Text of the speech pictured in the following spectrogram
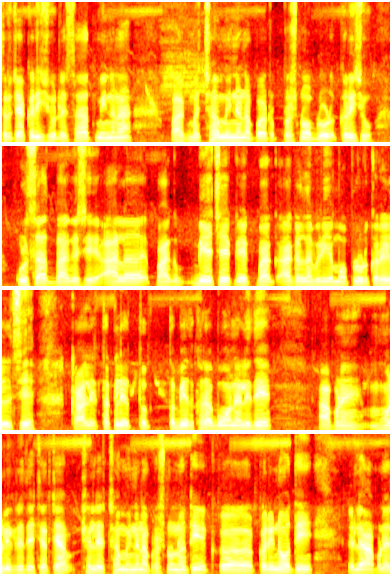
ચર્ચા કરીશું એટલે સાત મહિનાના ભાગમાં છ મહિનાના પ્રશ્નો અપલોડ કરીશું. કુલ સાત ભાગ છે હાલ ભાગ બે છે એક ભાગ આગળના વિડીયોમાં અપલોડ કરેલ છે. કાલે તકલીફ તબિયત ખરાબ હોવાને લીધે આપણે મૌલિક રીતે ચર્ચા છેલ્લે છ મહિનાના પ્રશ્નો નથી કરી નહોતી. એટલે આપણે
